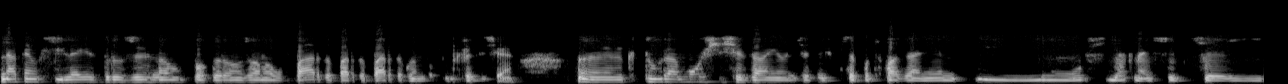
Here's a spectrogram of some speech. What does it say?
na tę chwilę jest drużyną pogrążoną w bardzo, bardzo, bardzo głębokim kryzysie, e, która musi się zająć jakimś przepoczwarzeniem i musi jak najszybciej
